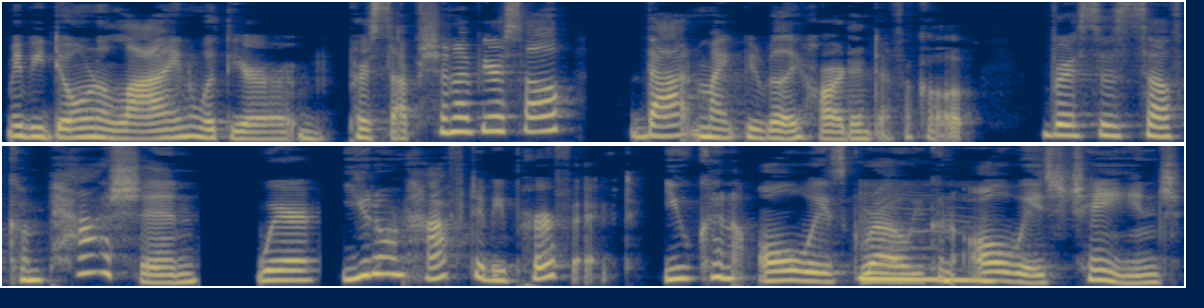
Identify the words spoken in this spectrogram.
maybe don't align with your perception of yourself, that might be really hard and difficult. Versus self compassion where you don't have to be perfect. You can always grow, mm. you can mm. always change.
